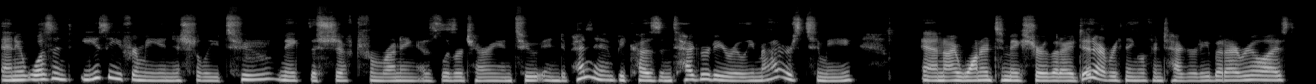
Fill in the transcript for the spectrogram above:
And it wasn't easy for me initially to make the shift from running as libertarian to independent because integrity really matters to me. And I wanted to make sure that I did everything with integrity, but I realized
